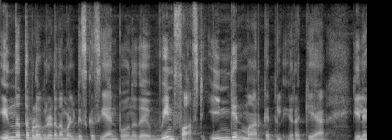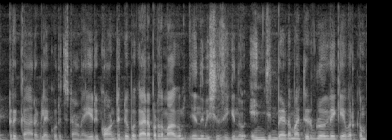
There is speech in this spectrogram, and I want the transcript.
ഇന്നത്തെ വ്ളോഗിലൂടെ നമ്മൾ ഡിസ്കസ് ചെയ്യാൻ പോകുന്നത് വിൻഫാസ്റ്റ് ഇന്ത്യൻ മാർക്കറ്റിൽ ഇറക്കിയ ഇലക്ട്രിക് കാറുകളെ കുറിച്ചിട്ടാണ്. ഈ ഒരു കോണ്ടന്റ് ഉപകാരപ്രദമാകും എന്ന് വിശ്വസിക്കുന്നു. എഞ്ചിൻ ബേയുടെ മറ്റൊരു വ്ളോഗിലേക്ക് ഏവർക്കും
